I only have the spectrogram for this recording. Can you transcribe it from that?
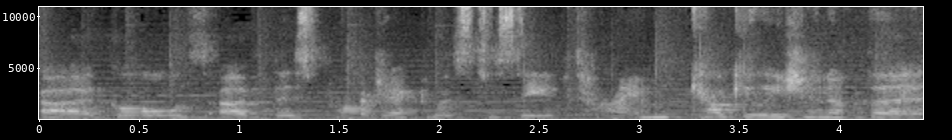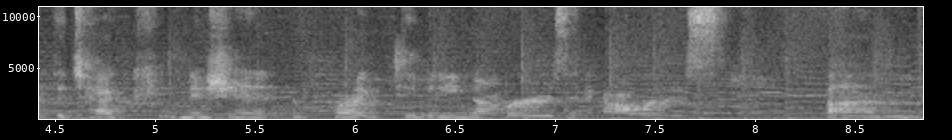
uh, goals of this project was to save time. Calculation of the, the technician productivity numbers and hours um,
